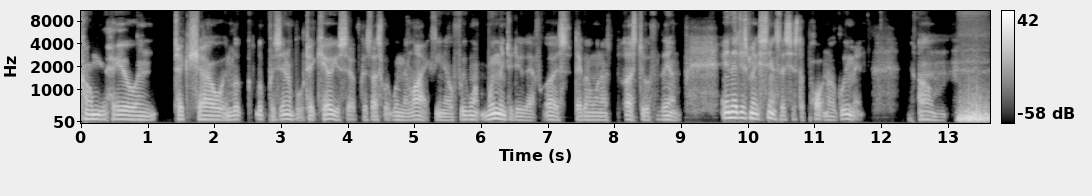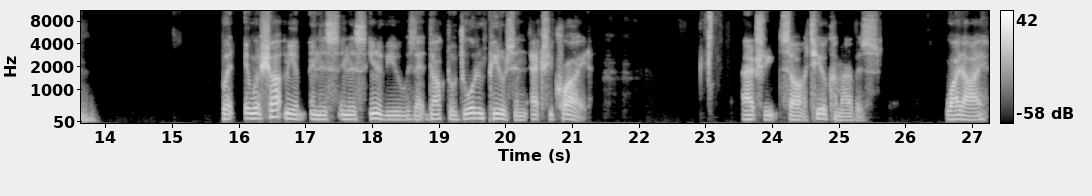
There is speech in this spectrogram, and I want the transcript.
comb your hair and take a shower and look look presentable, take care of yourself because that's what women like. You know, if we want women to do that for us, they're going to want us, us to do it for them, and that just makes sense. That's just a partner agreement. Um, but it, what shocked me in this in this interview was that Dr. Jordan Peterson actually cried. I actually saw a tear come out of his white eye,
